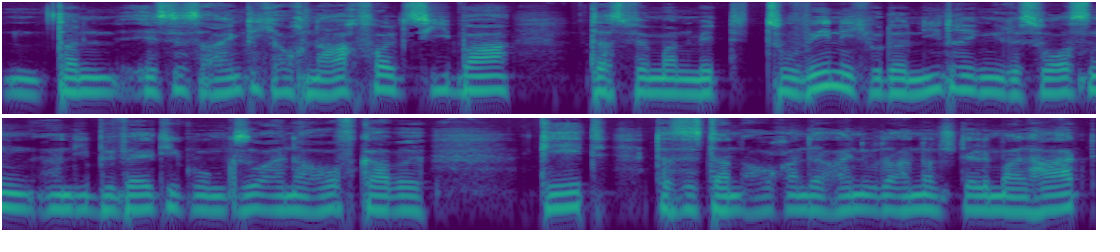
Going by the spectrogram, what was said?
dann ist es eigentlich auch nachvollziehbar, dass wenn man mit zu wenig oder niedrigen Ressourcen an die Bewältigung so einer Aufgabe geht, dass es dann auch an der einen oder anderen Stelle mal hakt.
